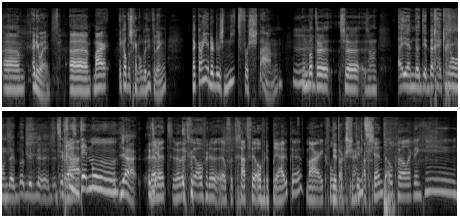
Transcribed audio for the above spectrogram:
Ehm, anyway. Ehm, maar ik had dus geen ondertiteling. Dan kan je er dus niet verstaan. Hmm. Omdat er, ze... zo I am no de Bergnon. de blablabla. Het is Ja. Damon. Ja, We hebben, het, we hebben het veel over de, of het gaat veel over de pruiken, maar ik vond Dit dit accent. dit accent ook wel. Ik denk, hmm,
